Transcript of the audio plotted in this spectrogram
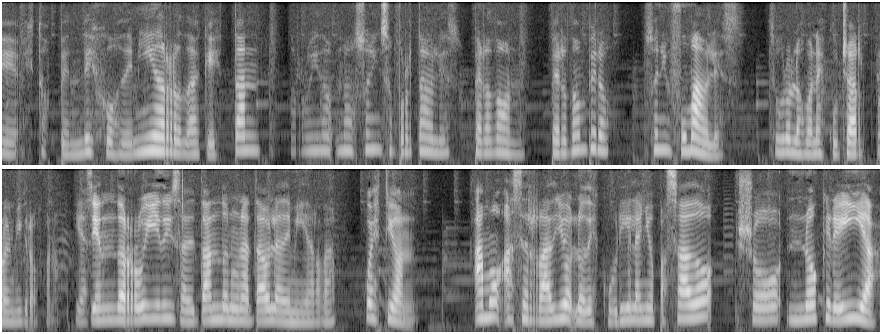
eh, estos pendejos de mierda que están... Ruido... No, son insoportables. Perdón. Perdón, pero son infumables. Seguro los van a escuchar por el micrófono. Y haciendo ruido y saltando en una tabla de mierda. Cuestión. Amo hacer radio, lo descubrí el año pasado. Yo no creía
